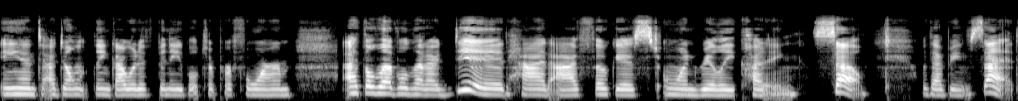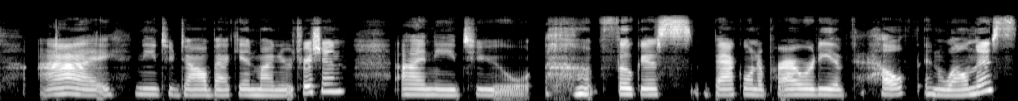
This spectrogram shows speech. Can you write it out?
and I don't think I would have been able to perform at the level that I did had I focused on really cutting. So, with that being said, I need to dial back in my nutrition. I need to focus back on a priority of health and wellness.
